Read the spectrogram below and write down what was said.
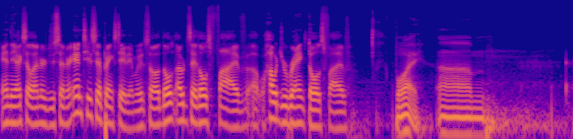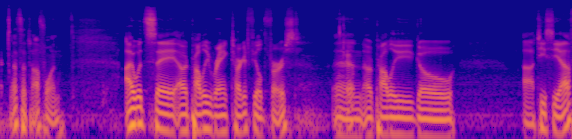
and the Xcel Energy Center, and TCF Bank Stadium. So those, I would say those five. Uh, how would you rank those five? Boy, um, that's a tough one. I would say I would probably rank Target Field first, and I would probably go uh, TCF,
